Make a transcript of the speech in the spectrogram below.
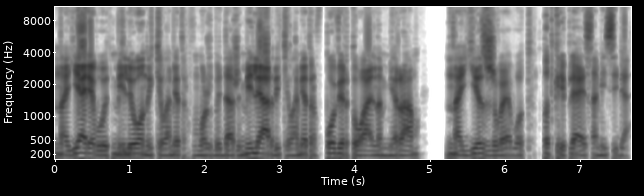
наяривают миллионы километров, может быть, даже миллиарды километров по виртуальным мирам, наезживая, вот, подкрепляя сами себя.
